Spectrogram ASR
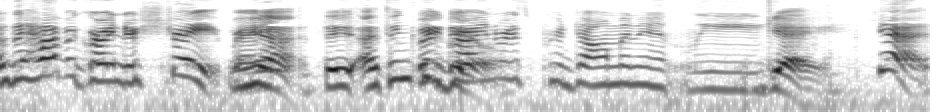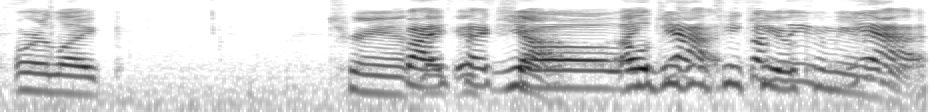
Oh, they have a Grindr straight, right? Yeah, they I think they But Grindr do. is predominantly gay yes. or like trans bisexual, like, it's- yeah, like, LGBTQ something- community. Yeah,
